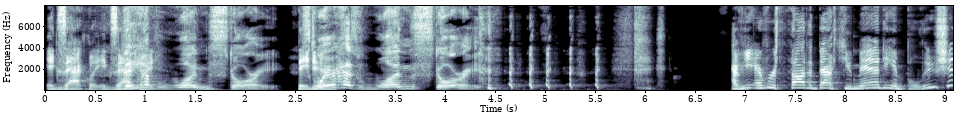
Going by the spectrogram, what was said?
Exactly. Exactly. They have one story. They Square do. has one story. have you ever thought about humanity and pollution?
